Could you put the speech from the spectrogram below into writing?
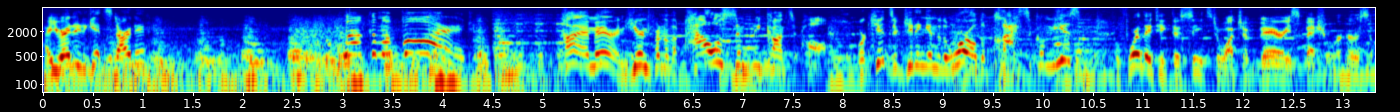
Are you ready to get started? Welcome aboard. Hi, I'm Aaron, here in front of the Powell Symphony Concert Hall, where kids are getting into the world of classical music before they take their seats to watch a very special rehearsal.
